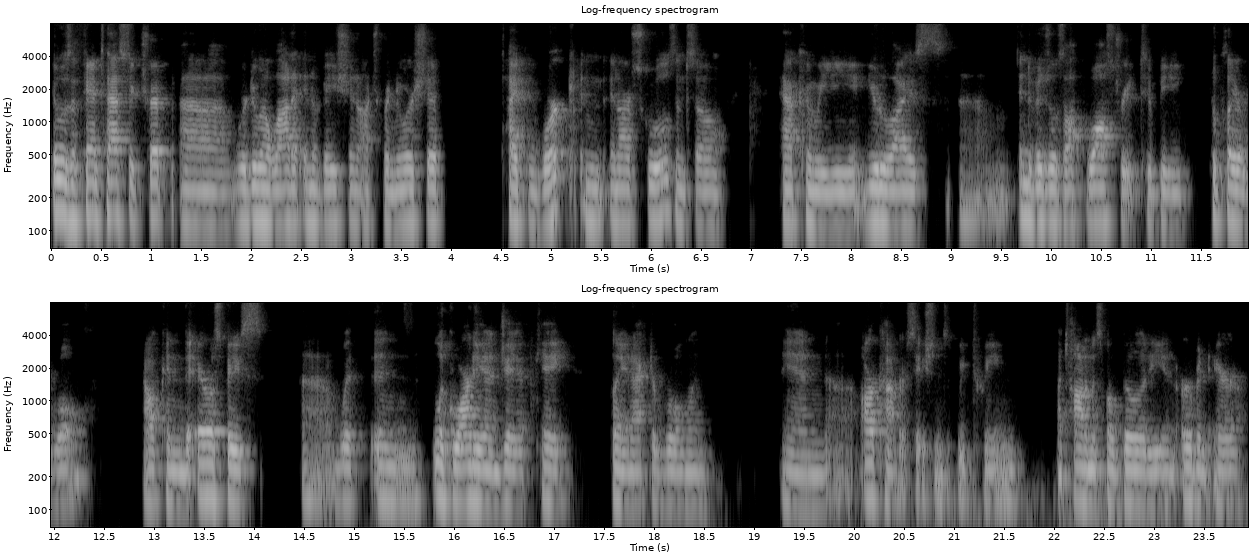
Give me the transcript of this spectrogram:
it was a fantastic trip. Uh, we're doing a lot of innovation, entrepreneurship type work in, in our schools. And so how can we utilize um, individuals off Wall Street to be to play a role? How can the aerospace uh, within LaGuardia and JFK play an active role in in uh, our conversations between autonomous mobility and urban air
